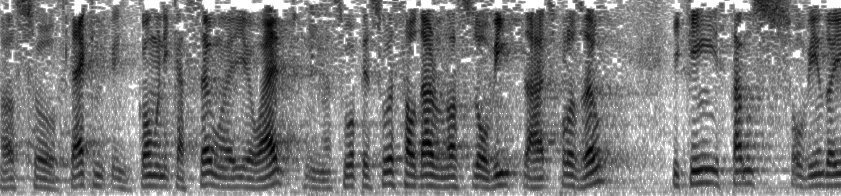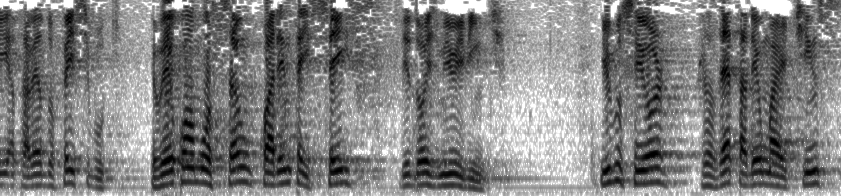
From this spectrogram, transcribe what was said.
nosso técnico em comunicação aí, o Elton, e na sua pessoa, saudar os nossos ouvintes da Rádio Explosão e quem está nos ouvindo aí através do Facebook. Eu venho com a moção 46 de 2020. E o senhor José Tadeu Martins,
